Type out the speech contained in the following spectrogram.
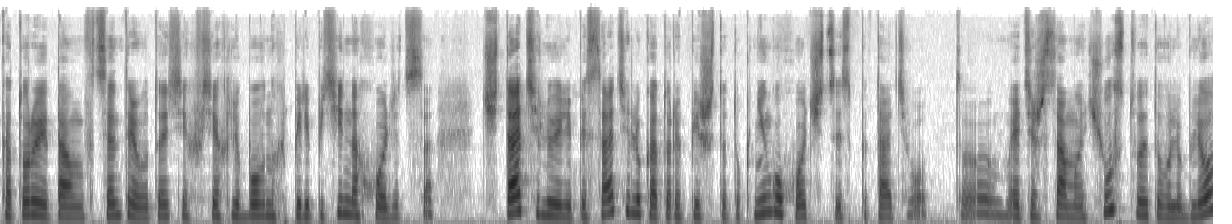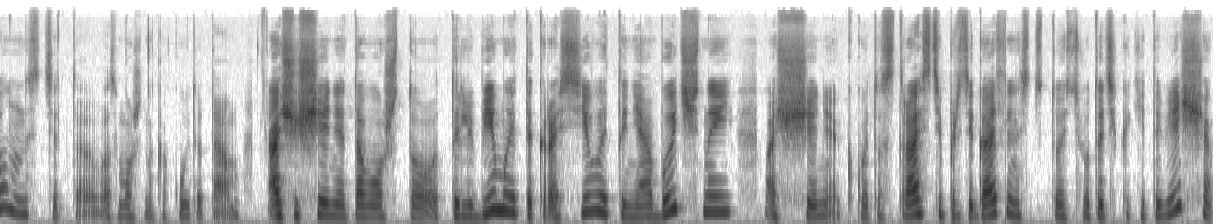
которые там в центре вот этих всех любовных перипетий находятся. Читателю или писателю, который пишет эту книгу, хочется испытать вот э, эти же самые чувства, эту влюбленность, это, возможно, какое-то там ощущение того, что ты любимый, ты красивый, ты необычный, ощущение какой-то страсти, притягательности, то есть вот эти какие-то вещи.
